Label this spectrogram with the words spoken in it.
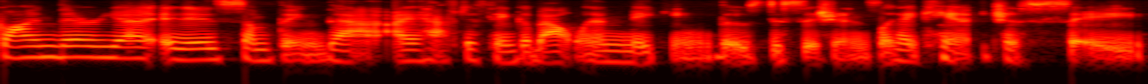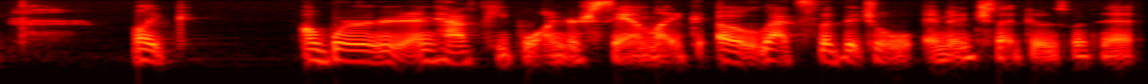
gone there yet, it is something that I have to think about when I'm making those decisions. Like, I can't just say, like, a word and have people understand, like, oh, that's the visual image that goes with it.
